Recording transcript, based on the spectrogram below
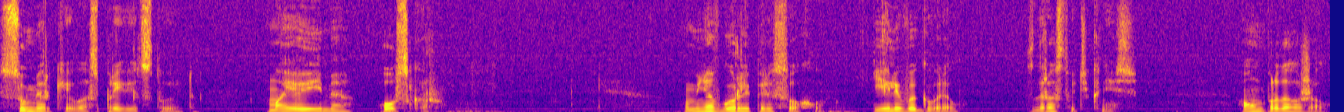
Сумерки вас приветствуют. Мое имя Оскар. У меня в горле пересохло. Еле выговорил. «Здравствуйте, князь». А он продолжал.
